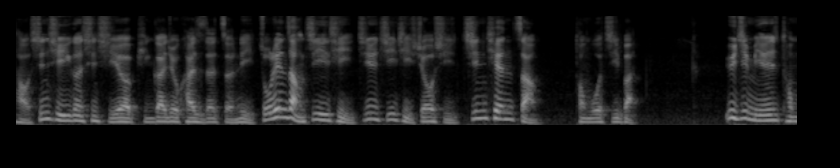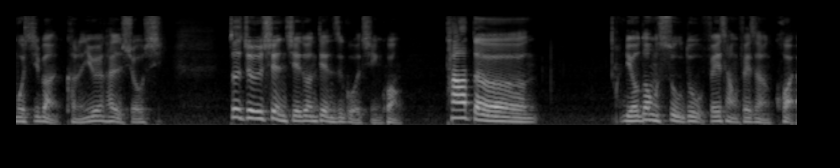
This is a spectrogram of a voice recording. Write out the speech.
好，星期一跟星期二瓶盖就开始在整理。昨天涨记忆体，今天记忆体休息，今天涨铜箔基板，预计明天铜箔基板可能又会开始休息。这就是现阶段电子股的情况，它的流动速度非常非常的快。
